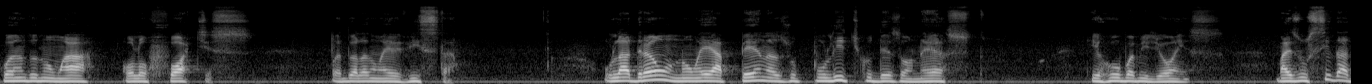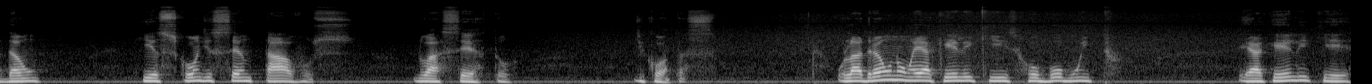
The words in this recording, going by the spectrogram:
quando não há holofotes, quando ela não é vista. O ladrão não é apenas o político desonesto que rouba milhões, mas o cidadão que esconde centavos no acerto de contas. O ladrão não é aquele que roubou muito, é aquele que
